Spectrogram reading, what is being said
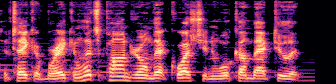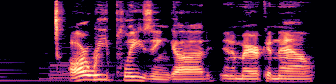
to take a break. And let's ponder on that question and we'll come back to it. Are we pleasing God in America now?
